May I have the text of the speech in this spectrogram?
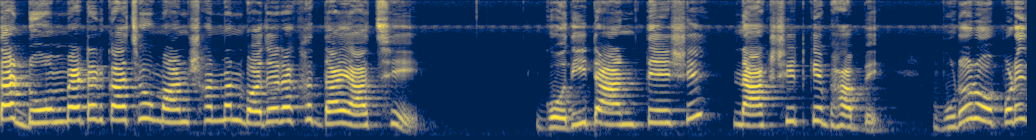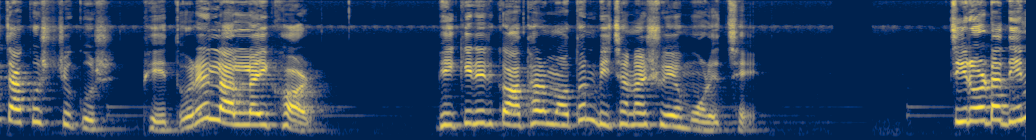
তার ডোম ব্যাটার কাছেও মান সম্মান বজায় রাখার দায় আছে। গদি টানতে এসে নাকশিটকে ভাববে, বুড়োর ওপরে চাকুস চুকুস, ভেতরে লাল্লাই খড় ভিকিরির কাঁথার মতন বিছানা শুয়ে মরেছে। চিরটা দিন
